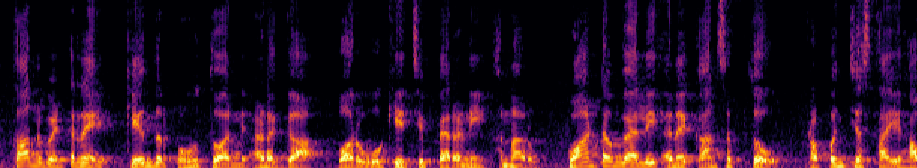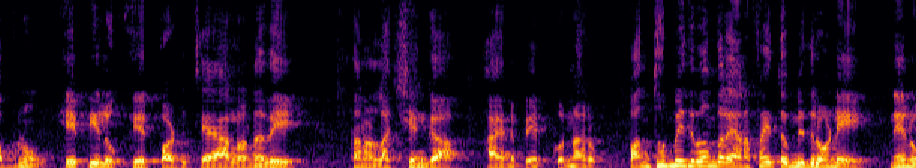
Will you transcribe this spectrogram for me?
తాను వెంటనే కేంద్ర ప్రభుత్వాన్ని అడగ్గా వారు ఓకే చెప్పారని అన్నారు. క్వాంటమ్ వ్యాలీ అనే కాన్సెప్ట్తో ప్రపంచ స్థాయి హబ్ను ఏపీలో ఏర్పాటు చేయాలన్నదే తన లక్ష్యంగా ఆయన పేర్కొన్నారు. పంతొమ్మిది వందల ఎనభై తొమ్మిదిలోనే నేను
